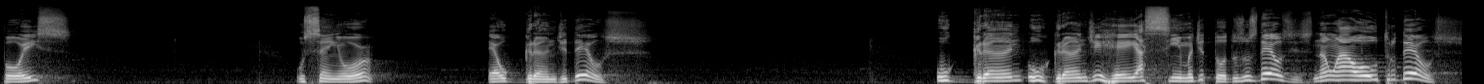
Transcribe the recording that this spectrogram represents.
Pois o Senhor é o grande Deus. O, gran, o grande rei acima de todos os deuses. Não há outro Deus.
